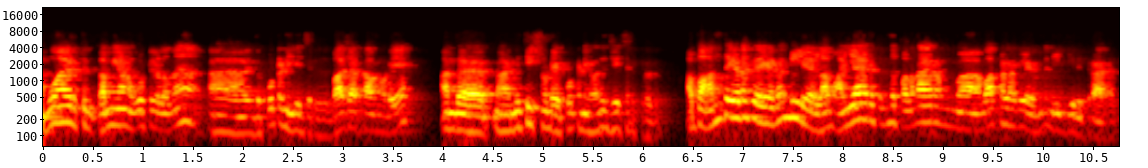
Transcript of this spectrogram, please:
மூவாயிரத்துக்கு கம்மியான ஓட்டுகளை தான் ஆஹ், இந்த கூட்டணி ஜெயிச்சிருக்குது. பாஜகவினுடைய அந்த நிதிஷனுடைய கூட்டணி வந்து ஜெயிச்சிருக்கிறது அப்போ அந்த இடத்து இடங்கள்ல எல்லாம் ஐயாயிரத்துல இருந்து பதினாயிரம் வாக்காளர்களை வந்து நீக்கி இருக்கிறார்கள்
